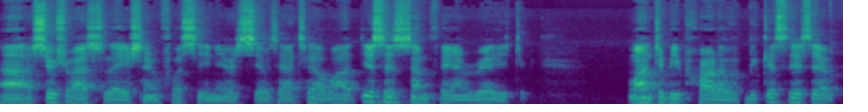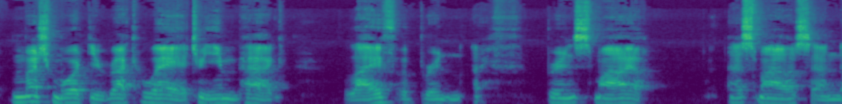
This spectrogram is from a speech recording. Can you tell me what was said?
uh, social isolation for seniors. So I well, this is something I really want to be part of because there's a much more direct way to impact life, bring, bring smile, uh, smiles and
